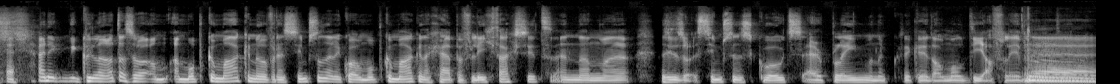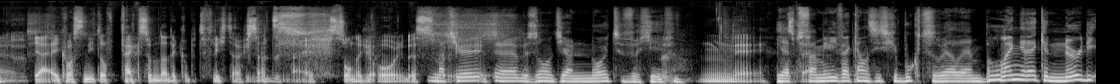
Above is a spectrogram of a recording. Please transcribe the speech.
en ik, ik wil dan altijd zo een, een mopje maken over een Simpson. En ik wou een mopje maken dat jij op een vliegtuig zit. En dan, eh, dan zie je zo Simpsons quotes, airplane. Want dan krijg je allemaal die aflevering. Eh, ja, ik was niet op fax omdat ik op het vliegtuig zat. Heb zonnige oren, dus... Mathieu, eh, we zullen het jou nooit vergeven. Nee. Je hebt familievakanties geboekt terwijl wij een belangrijke nerdy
